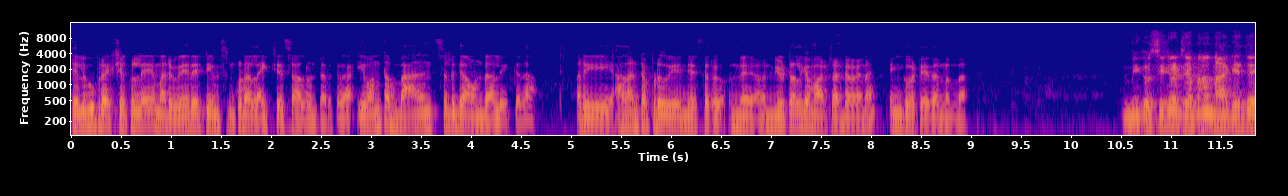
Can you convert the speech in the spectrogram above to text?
తెలుగు ప్రేక్షకులే మరి వేరే టీమ్స్ని కూడా లైక్ చేసే వాళ్ళు ఉంటారు కదా. ఇవంతా బ్యాలెన్స్డ్గా ఉండాలి కదా. మరి అలాంటప్పుడు ఏం చేస్తారు న్యూట్రల్గా మాట్లాడమేనా ఇంకోటి ఏదైనా ఉందా? మీకు సీక్రెట్ చెప్పనా? నాకైతే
